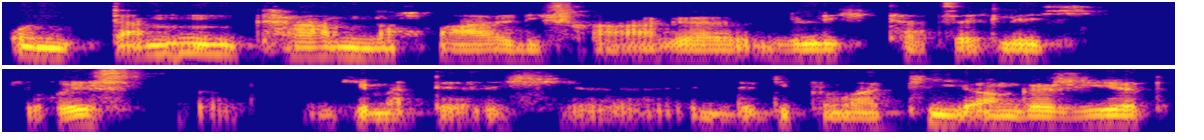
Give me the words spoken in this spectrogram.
Und dann kam nochmal die Frage, will ich tatsächlich Jurist, äh, jemand, der sich äh, in der Diplomatie engagiert,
